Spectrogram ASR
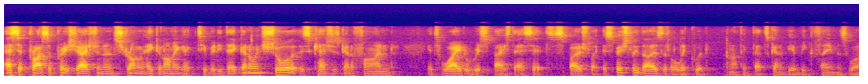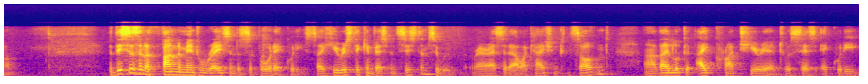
Asset price appreciation and strong economic activity, they're going to ensure that this cash is going to find its way to risk based assets, especially, especially those that are liquid. And I think that's going to be a big theme as well. But this isn't a fundamental reason to support equities. So, Heuristic Investment Systems, who are our asset allocation consultant, uh, they look at eight criteria to assess equity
